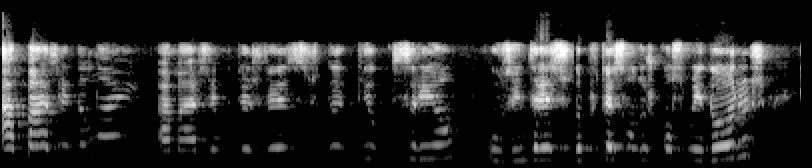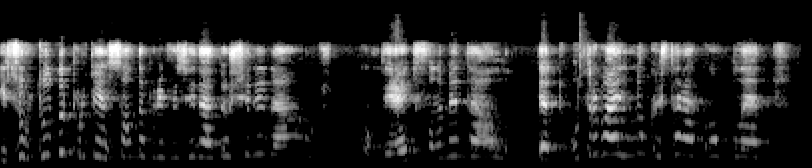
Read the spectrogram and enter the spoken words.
à margem da lei, à margem muitas vezes daquilo que seriam os interesses da proteção dos consumidores e, sobretudo, da proteção da privacidade dos cidadãos, como direito fundamental. Portanto, o trabalho nunca estará completo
